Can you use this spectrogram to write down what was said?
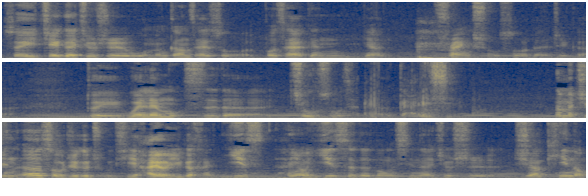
所以这个就是我们刚才所波塞跟让 Frank 所说的这个对威廉姆斯的旧素材的改写吧。那么 Jane Urso 这个主题还有一个很意思、很有意思的东西呢，就是 Giacchino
